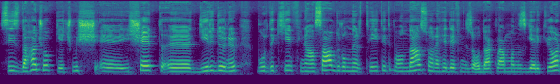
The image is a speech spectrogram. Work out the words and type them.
siz daha çok geçmiş e, şey e, geri dönüp buradaki finansal durumları teyit edip ondan sonra hedefinize odaklanmanız gerekiyor.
